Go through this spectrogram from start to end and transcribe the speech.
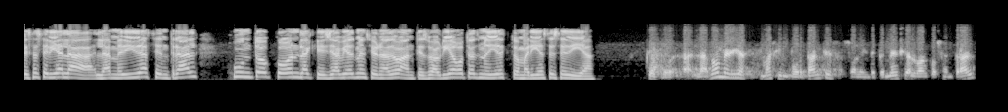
esa sería la, la medida central junto con la que ya habías mencionado antes, o habría otras medidas que tomarías ese día. Las dos medidas más importantes son la independencia del Banco Central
